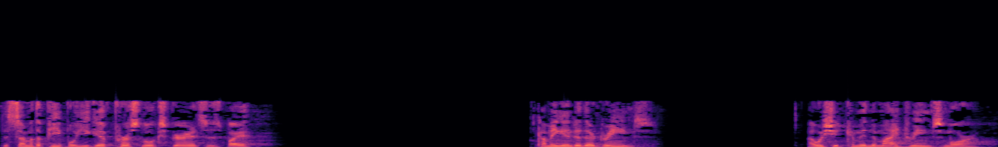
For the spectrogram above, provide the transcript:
To some of the people, you give personal experiences by coming into their dreams. I wish you'd come into my dreams more.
